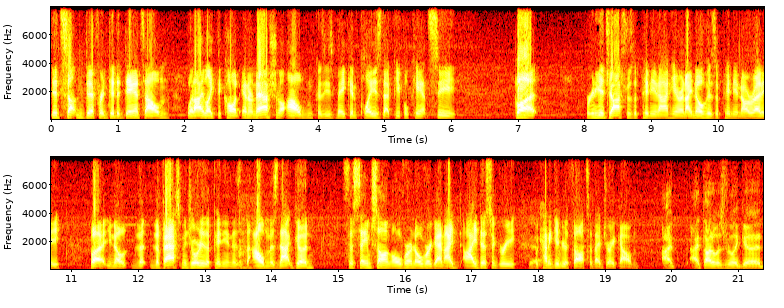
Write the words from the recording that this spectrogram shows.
Did something different. Did a dance album, what I like to call an international album because he's making plays that people can't see. But we're gonna get Joshua's opinion on here, and I know his opinion already. But you know, the the vast majority of the opinion is the album is not good. It's the same song over and over again. I I disagree, but kind of give your thoughts on that Drake album. I I thought it was really good.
